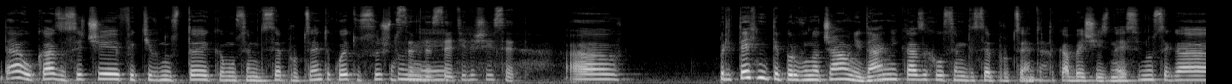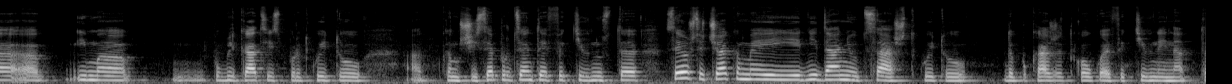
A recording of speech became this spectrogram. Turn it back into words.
Да, оказа се, че ефективността е към 80%, което също 80 не... Е- или 60%? А, при техните първоначални данни казаха 80%, да. така беше изнесено. Сега а, има публикации, според които към 60% ефективността. Все още чакаме и едни данни от САЩ, които да покажат колко е ефективна и над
